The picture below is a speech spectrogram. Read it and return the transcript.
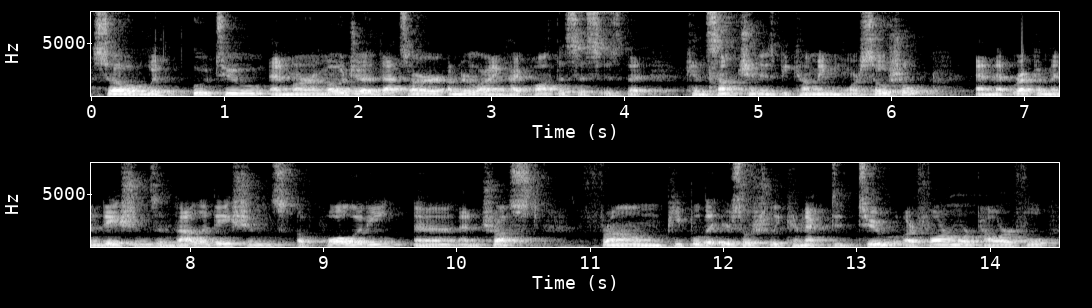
So with Utu and Maramoja, that's our underlying hypothesis is that consumption is becoming more social and that recommendations and validations of quality uh, and trust from people that you're socially connected to are far more powerful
